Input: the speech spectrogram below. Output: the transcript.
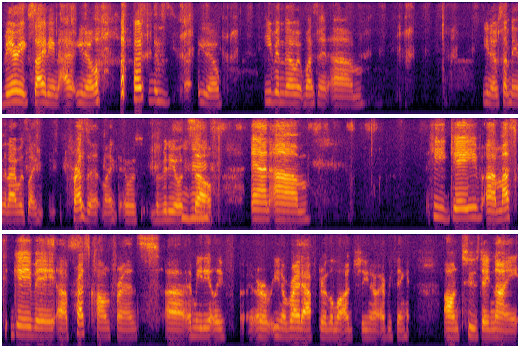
very exciting i you know was, you know even though it wasn't um you know something that i was like present like it was the video mm-hmm. itself and um he gave uh, musk gave a, a press conference uh, immediately or you know right after the launch you know everything on tuesday night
